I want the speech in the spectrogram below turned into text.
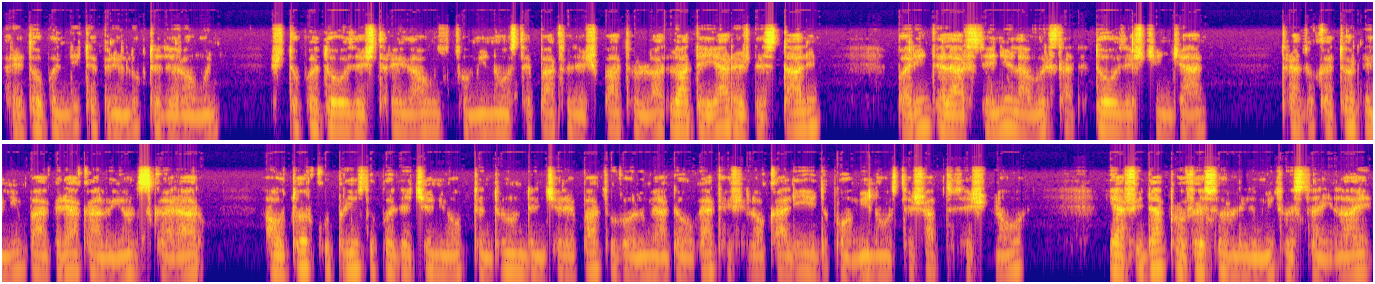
redobândite prin luptă de români, și după 23 august 1944 luate iarăși de Stalin, Părintele Arsenie, la vârsta de 25 ani, traducător din limba greacă a lui Ion Scăraru, autor cuprins după deceniu 8 într-unul din cele patru volume adăugate filocaliei după 1979, i-ar fi dat profesorului Dumitru Stănilae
